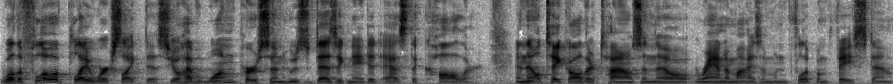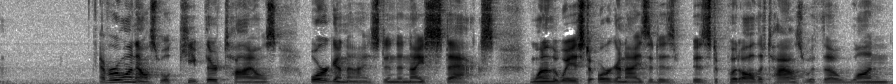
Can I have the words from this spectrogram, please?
Well, the flow of play works like this. You'll have one person who's designated as the caller, and they'll take all their tiles and they'll randomize them and flip them face down. Everyone else will keep their tiles organized into nice stacks. One of the ways to organize it is, is to put all the tiles with a 1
